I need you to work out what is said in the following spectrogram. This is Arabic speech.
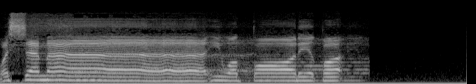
والسماء والطارق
